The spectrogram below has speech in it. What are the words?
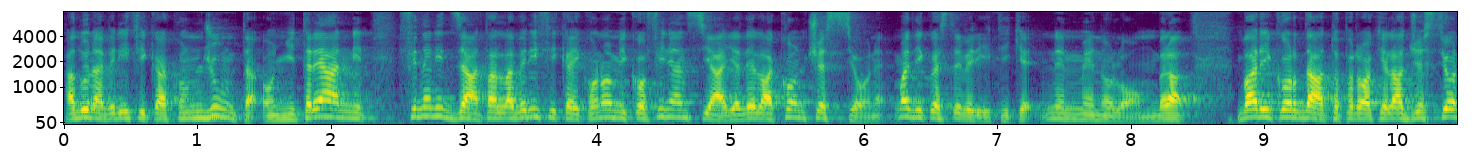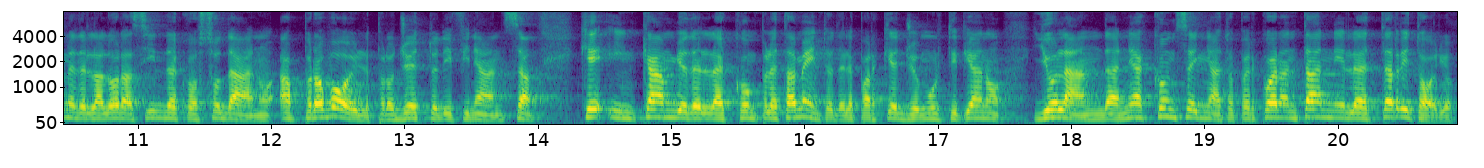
ad una verifica congiunta ogni tre anni finalizzata alla verifica economico-finanziaria della concessione, ma di queste verifiche nemmeno l'ombra. Va ricordato però che la gestione dell'allora sindaco Sodano approvò il progetto di finanza che in cambio del completamento del parcheggio multipiano Yolanda ne ha consegnato per 40 anni il territorio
